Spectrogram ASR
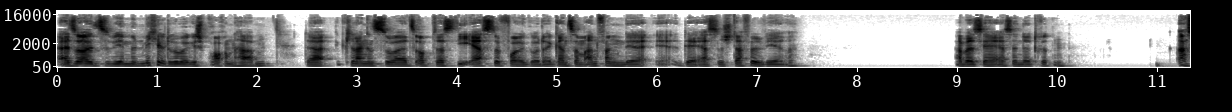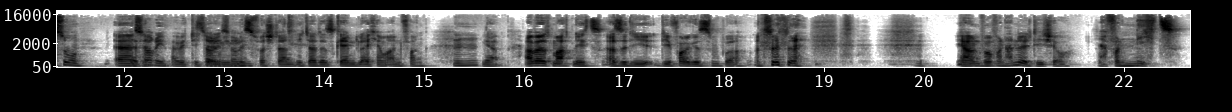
also als wir mit Michel drüber gesprochen haben, da klang es so, als ob das die erste Folge oder ganz am Anfang der, der ersten Staffel wäre. Aber es ist ja erst in der dritten. Ach so, äh, sorry. Habe ich dich sorry, irgendwie sorry. missverstanden. Ich dachte, das käme gleich am Anfang. Mhm. Ja, aber es macht nichts. Also die, die Folge ist super. ja, und wovon handelt die Show? Ja, von nichts.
